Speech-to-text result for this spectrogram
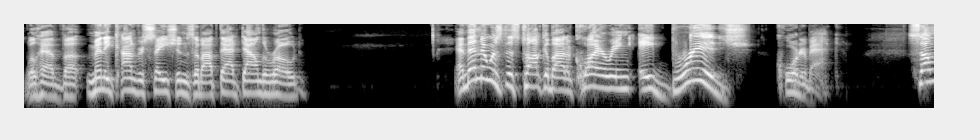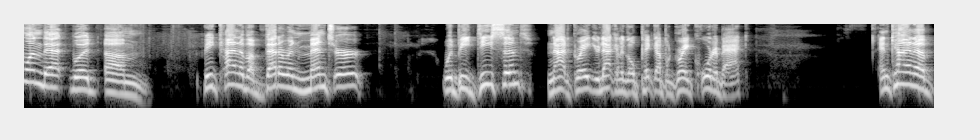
We'll have uh, many conversations about that down the road. And then there was this talk about acquiring a bridge quarterback, someone that would um, be kind of a veteran mentor, would be decent, not great. You're not going to go pick up a great quarterback, and kind of,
